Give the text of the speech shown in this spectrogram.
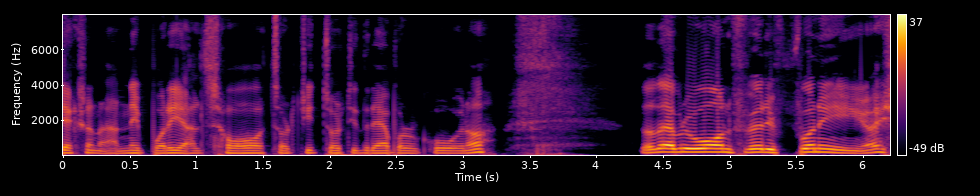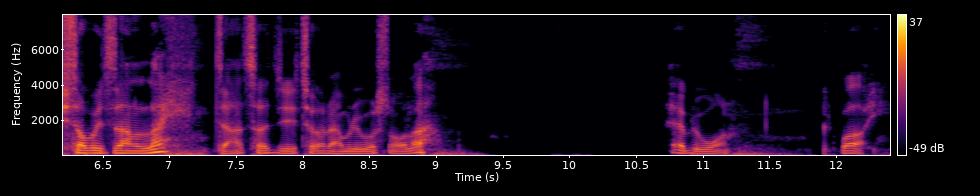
रियाक्सन हान्नै परिहाल्छ चर्चित चर्चित ऱ्यापरहरूको होइन? र एभ्री वान भेरी फनी है सबैजनालाई जहाँ छ जे छ राम्ररी बस्नु होला। एभ्री वान बाई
